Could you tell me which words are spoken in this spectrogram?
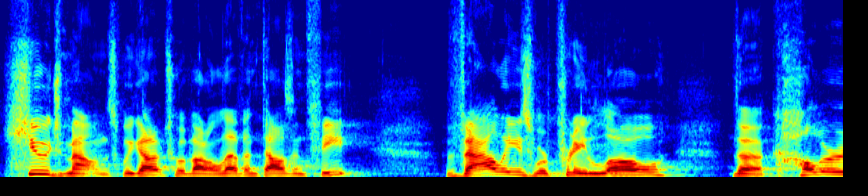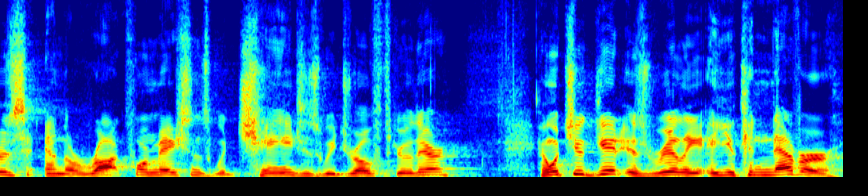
Huge mountains. We got up to about 11,000 feet. Valleys were pretty low. The colors and the rock formations would change as we drove through there. And what you get is really, you can never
